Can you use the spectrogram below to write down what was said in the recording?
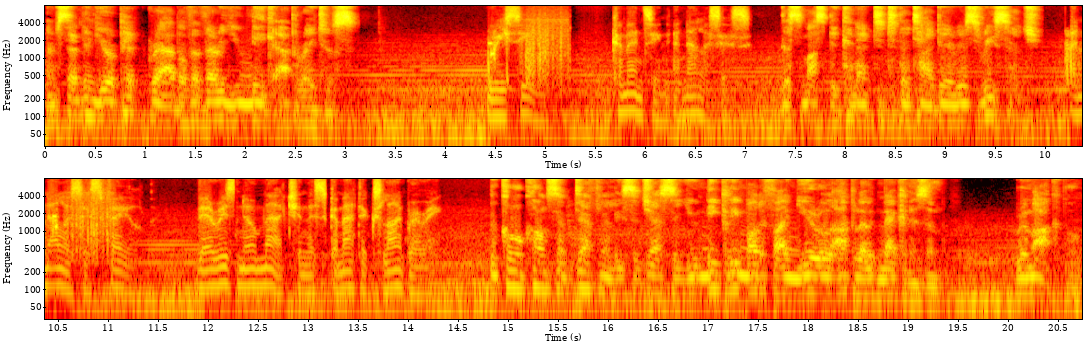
I'm sending you a pit grab of a very unique apparatus. Receive. Commencing analysis. This must be connected to the Tiberius research. Analysis failed. There is no match in the schematics library. The core concept definitely suggests a uniquely modified neural upload mechanism. Remarkable.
